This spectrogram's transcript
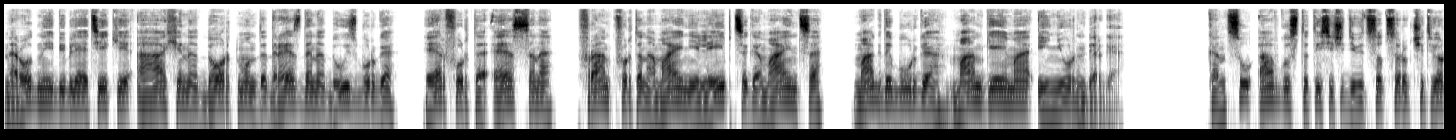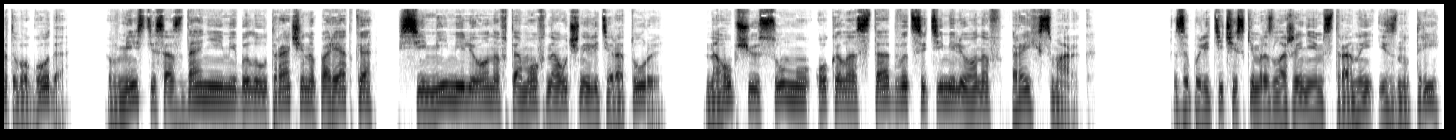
народные библиотеки Аахена, Дортмунда, Дрездена, Дуйсбурга, Эрфурта, Эссена, Франкфурта на Майне, Лейпцига, Майнца, Магдебурга, Мангейма и Нюрнберга. К концу августа 1944 года вместе со зданиями было утрачено порядка 7 миллионов томов научной литературы на общую сумму около 120 миллионов рейхсмарок. За политическим разложением страны изнутри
